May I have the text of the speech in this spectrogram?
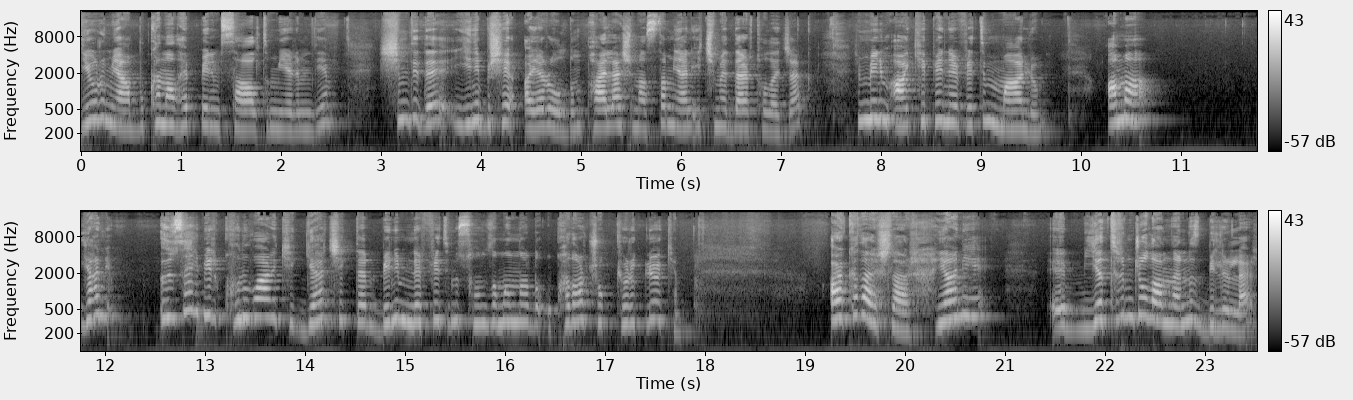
Diyorum ya bu kanal hep benim sağ altım yerim diye. Şimdi de yeni bir şey ayar oldum. Paylaşmazsam yani içime dert olacak. Şimdi benim AKP nefretim malum. Ama yani özel bir konu var ki gerçekten benim nefretimi son zamanlarda o kadar çok körüklüyor ki. Arkadaşlar yani e, yatırımcı olanlarınız bilirler.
